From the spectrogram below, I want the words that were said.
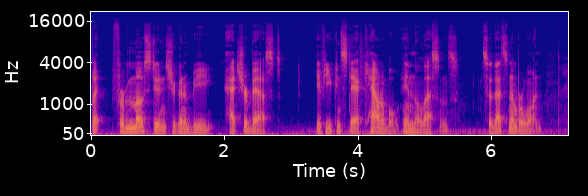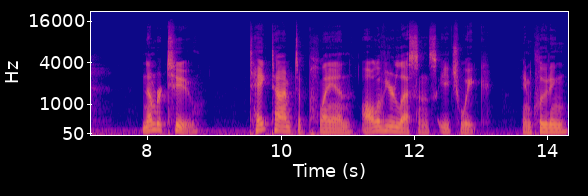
But for most students, you're going to be at your best if you can stay accountable in the lessons. So that's number one. Number two, take time to plan all of your lessons each week, including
